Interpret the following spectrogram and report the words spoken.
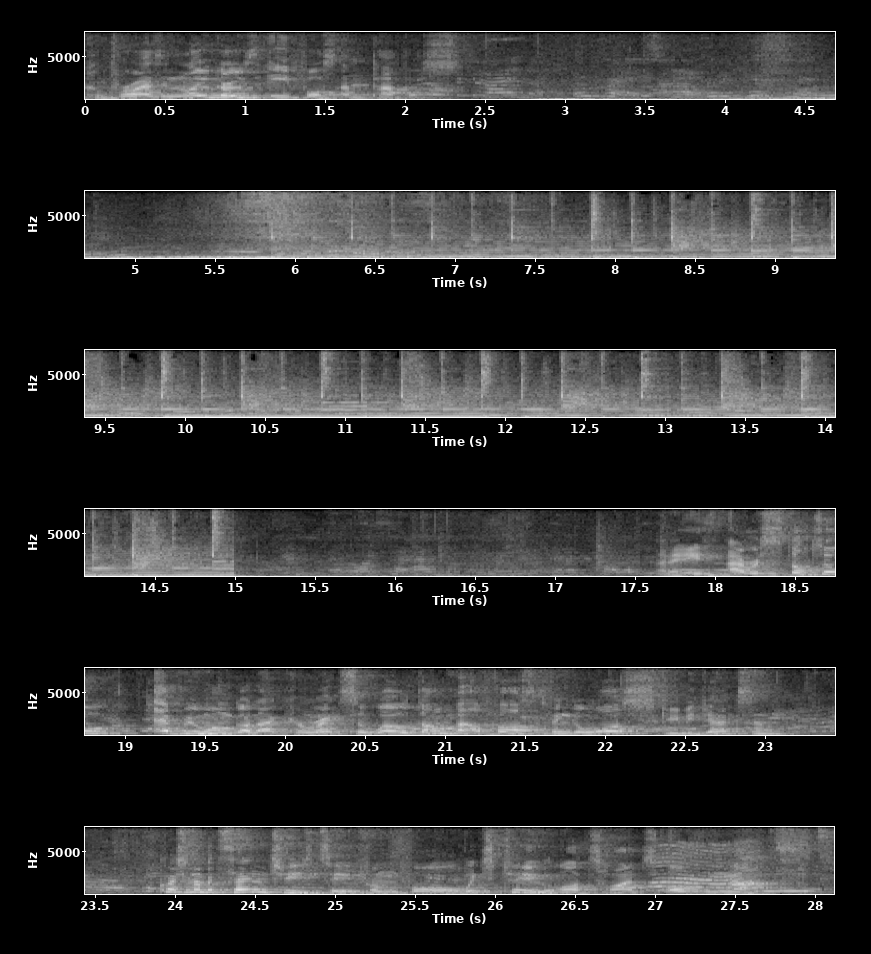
comprising logos, ethos, and pathos? And it is Aristotle. Everyone got that correct, so well done. But our fastest finger was Scooby Jackson. Question number 10, choose two from four. Which two are types of nuts?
